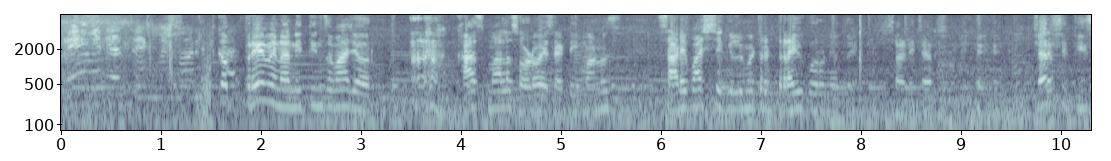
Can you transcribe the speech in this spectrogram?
प्रेम आहे त्यांचं एकमेकावर इतकं प्रेम आहे ना नितीनचं माझ्यावर. खास मला सोडवायसाठी माणूस साडेपाचशे किलोमीटर ड्राईव्ह करून येतोय. साडेचारशे. चारशे तीस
